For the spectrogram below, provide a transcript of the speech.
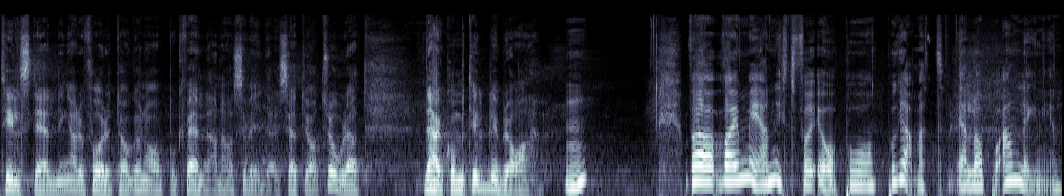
tillställningar och företagen har på kvällarna och så vidare. Så att jag tror att det här kommer till att bli bra. Mm. Vad, vad är mer nytt för i år på programmet? Eller på anläggningen?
